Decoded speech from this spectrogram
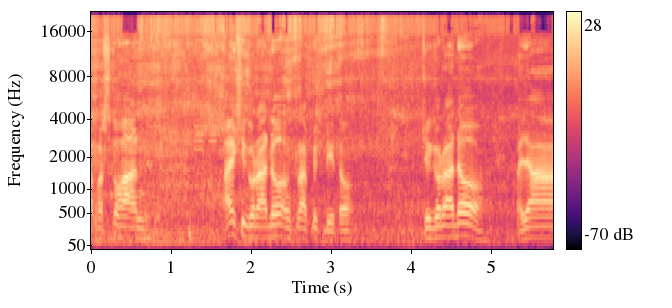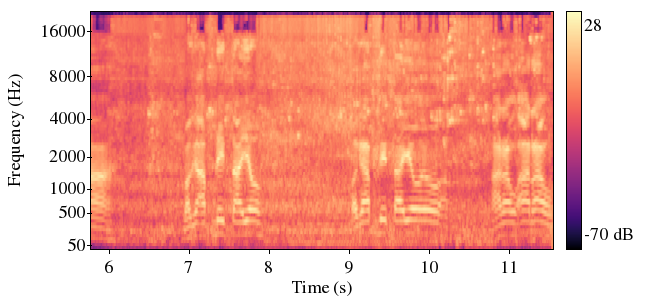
Kapaskuhan ay sigurado ang traffic dito Sigurado. Kaya mag-update tayo. Mag-update tayo araw-araw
